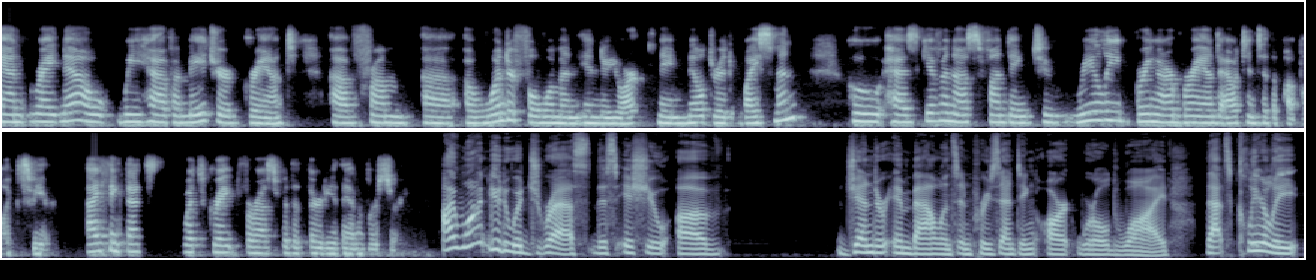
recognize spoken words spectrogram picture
And right now, we have a major grant uh, from uh, a wonderful woman in New York named Mildred Weissman, who has given us funding to really bring our brand out into the public sphere. I think that's what's great for us for the 30th anniversary. I want you to address this issue of gender imbalance in presenting art worldwide. That's clearly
